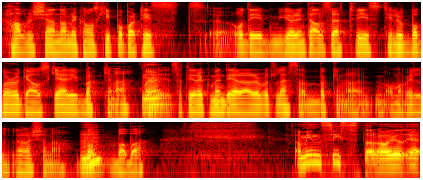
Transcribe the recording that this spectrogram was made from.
halvkänd amerikansk hiphopartist och det gör inte alls rättvist till hur Barbara Rogowski är i böckerna. Nej. Det, så jag rekommenderar att läsa böckerna om man vill lära känna Mm. Bob- Baba. Ja, min sista då. Jag, jag,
